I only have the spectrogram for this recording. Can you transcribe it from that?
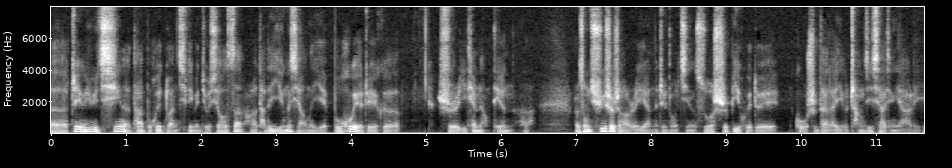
呃，这个预期呢，它不会短期里面就消散啊，它的影响呢也不会这个是一天两天啊。而从趋势上而言呢，这种紧缩势必会对股市带来一个长期下行压力。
